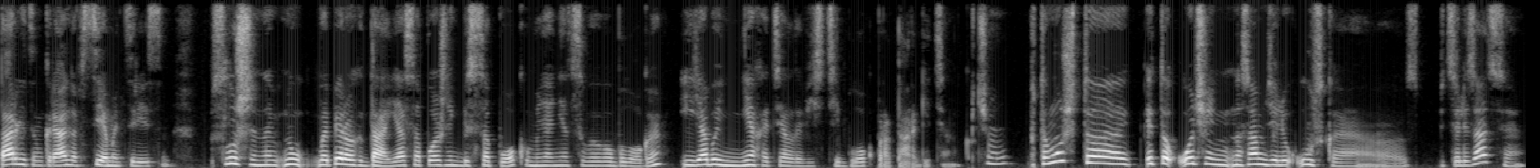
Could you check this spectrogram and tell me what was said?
Таргетинг реально всем интересен. Слушай, ну, во-первых, да, я сапожник без сапог, у меня нет своего блога, и я бы не хотела вести блог про таргетинг. Почему? Потому что это очень, на самом деле, узкая э, специализация,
